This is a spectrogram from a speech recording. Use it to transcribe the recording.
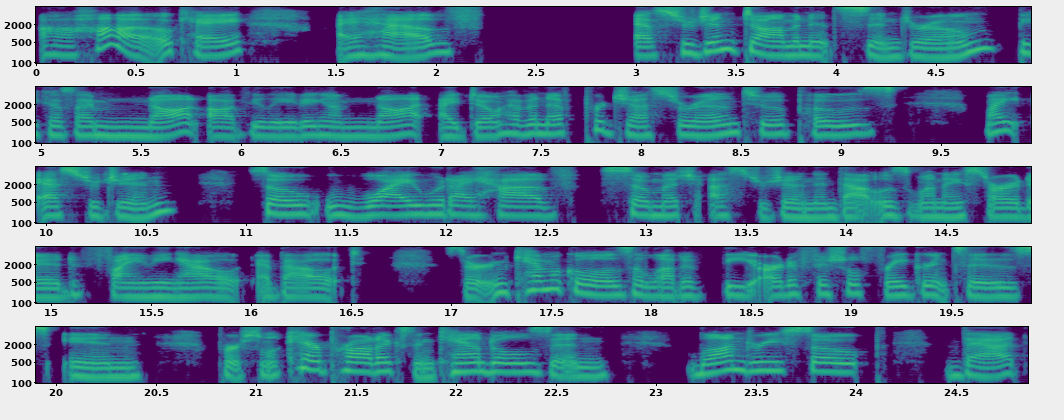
aha, okay, I have estrogen dominance syndrome because I'm not ovulating. I'm not, I don't have enough progesterone to oppose my estrogen. So, why would I have so much estrogen? And that was when I started finding out about certain chemicals, a lot of the artificial fragrances in personal care products and candles and laundry soap that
